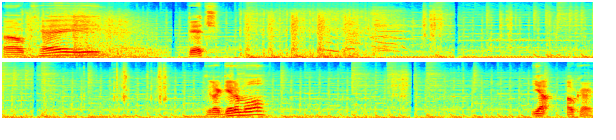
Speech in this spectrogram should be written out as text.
Okay. Bitch. Did I get them all? Yeah, okay.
